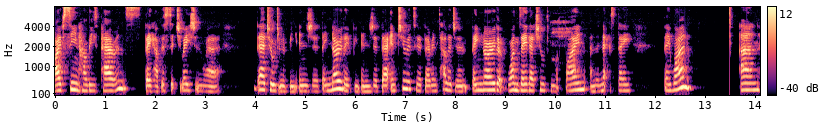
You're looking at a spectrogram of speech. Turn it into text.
I've seen how these parents, they have this situation where their children have been injured. They know they've been injured. They're intuitive. They're intelligent. They know that one day their children were fine and the next day they weren't. And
